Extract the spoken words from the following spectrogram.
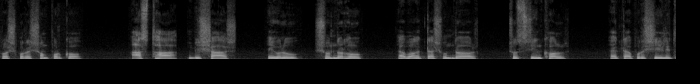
পরস্পরের সম্পর্ক, আস্থা, বিশ্বাস, এগুলো সুন্দর হোক এবং একটা সুন্দর সুশৃঙ্খল, একটা পরিশীলিত,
